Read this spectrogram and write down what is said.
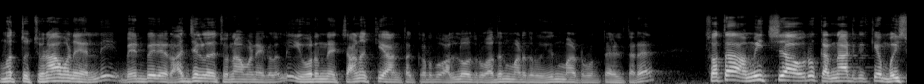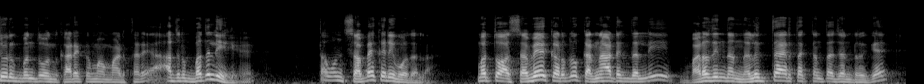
ಮತ್ತು ಚುನಾವಣೆಯಲ್ಲಿ ಬೇರೆ ಬೇರೆ ರಾಜ್ಯಗಳ ಚುನಾವಣೆಗಳಲ್ಲಿ ಇವರನ್ನೇ ಚಾಣಕ್ಯ ಅಂತ ಕರೆದು ಅಲ್ಲೋದ್ರು ಅದನ್ನು ಮಾಡಿದ್ರು ಇದನ್ನು ಮಾಡಿದ್ರು ಅಂತ ಹೇಳ್ತಾರೆ. ಸ್ವತಃ ಅಮಿತ್ ಶಾ ಅವರು ಕರ್ನಾಟಕಕ್ಕೆ ಮೈಸೂರಿಗೆ ಬಂದು ಒಂದು ಕಾರ್ಯಕ್ರಮ ಮಾಡ್ತಾರೆ. ಅದ್ರ ಬದಲಿಗೆ ತಾವು ಒಂದು ಸಭೆ ಕರಿಬೋದಲ್ಲ. ಮತ್ತು ಆ ಸಭೆ ಕರೆದು ಕರ್ನಾಟಕದಲ್ಲಿ ಬರದಿಂದ ನಲುಗ್ತಾ ಇರ್ತಕ್ಕಂಥ ಜನರಿಗೆ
